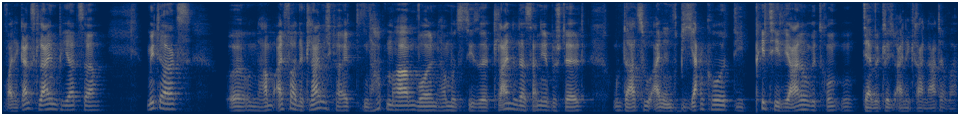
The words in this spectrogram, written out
auf einer ganz kleinen Piazza, mittags äh, und haben einfach eine Kleinigkeit, einen Happen haben wollen, haben uns diese kleine Lasagne bestellt und dazu einen Bianco di Pitigliano getrunken, der wirklich eine Granate war.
